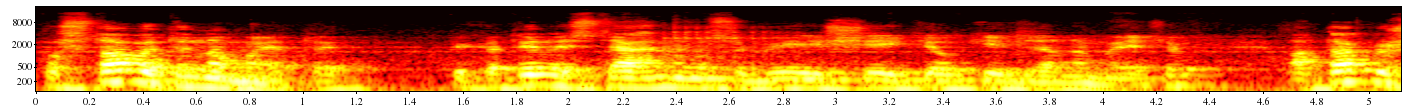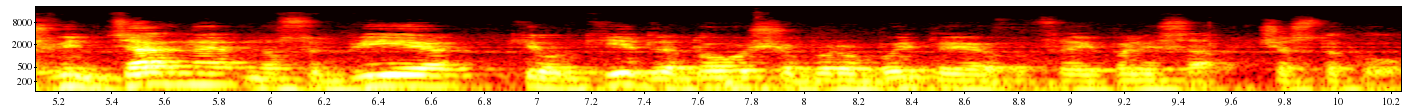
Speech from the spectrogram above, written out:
поставити намети. Піхотинець тягне на собі ще й кілки для наметів, а також він тягне на собі кілки для того, щоб робити цей палісад, частокол.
